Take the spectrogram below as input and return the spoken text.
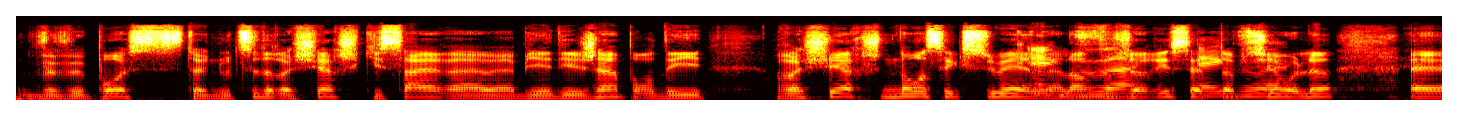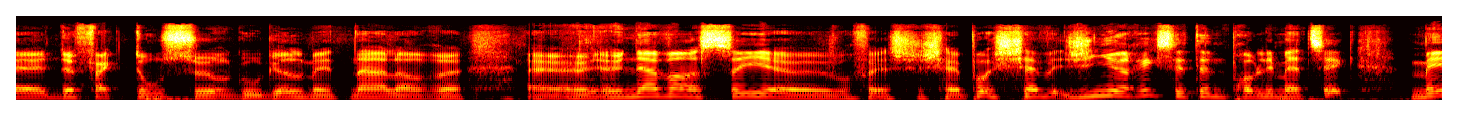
veut, veut pas, c'est un outil de recherche qui sert à, à bien des gens pour des recherches non sexuelles. Exact, Alors vous aurez cette option-là euh, de facto sur Google maintenant. Alors euh, un- une avancée, euh, enfin, je savais pas, j'ignorais que c'était une problématique, mais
